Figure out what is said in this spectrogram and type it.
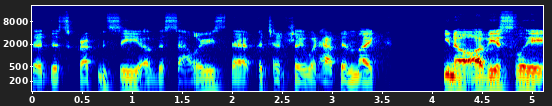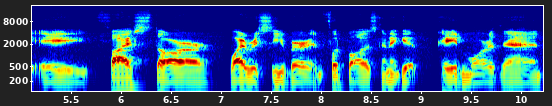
the discrepancy of the salaries that potentially would happen? Like, you know, obviously a five star wide receiver in football is going to get paid more than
